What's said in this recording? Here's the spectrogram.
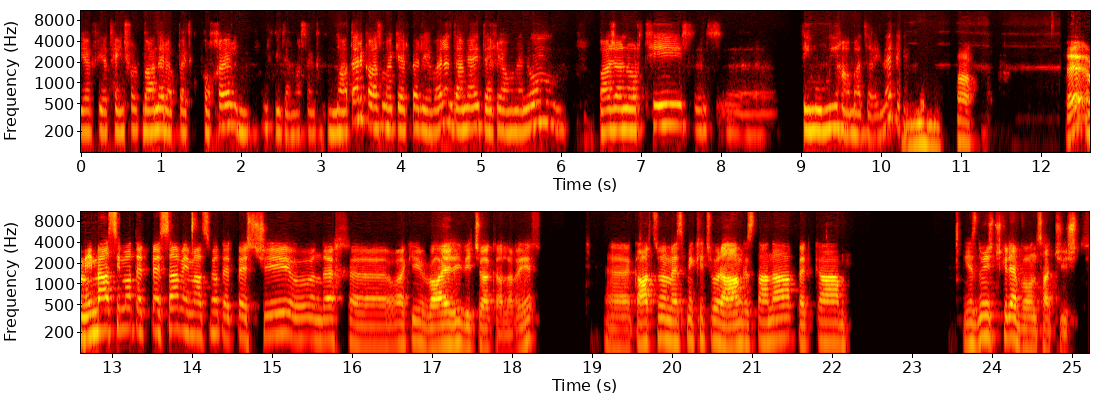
եւ եթե ինչ որ բաներ է պետք փոխել, գիտեմ, ասենք նատեր կազմակերպել եւ այլն, դա միայն տեղի ունենում բաժանորդի sense դիմումի համաձայն էլի։ Հա։ Դե մի մասի մոտ այդպես է, մի մասի մոտ այդպես չի ու այնտեղ ուղղակի վայրի վիճակ է լրիվ։ Կարծում եմ, ես մի քիչ որ հանգստանա, պետքա ես նույնիսկ չգիտեմ ոնց է ճիշտ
